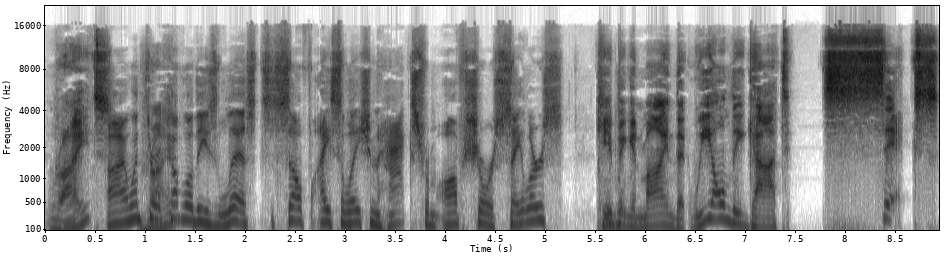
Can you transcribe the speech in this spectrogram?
right. I went through right. a couple of these lists: self isolation hacks from offshore sailors. Keeping in mind that we only got six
